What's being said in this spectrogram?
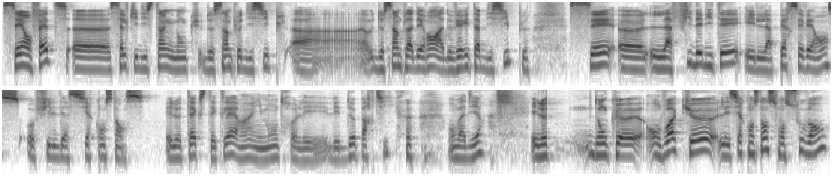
C'est en fait euh, celle qui distingue donc de simples disciples, de simples adhérents à de véritables disciples. C'est euh, la fidélité et la persévérance au fil des circonstances. Et le texte est clair, hein, il montre les, deux parties, on va dire. Et donc on voit que les circonstances font souvent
